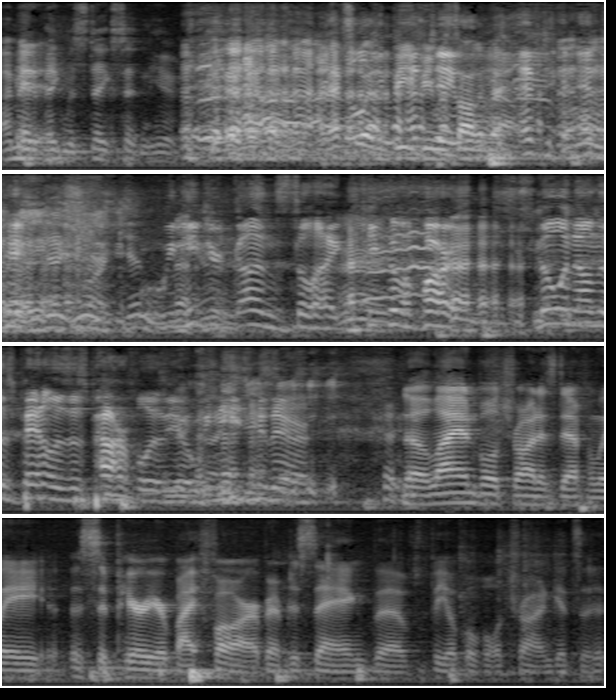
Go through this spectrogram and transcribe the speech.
I made a big mistake sitting here. That's what the beef he was talking about. FJ, oh, you weren't kidding. we need your guns to like keep them apart. No one on this panel is as powerful as you. We need you there. no, Lion Voltron is definitely superior by far, but I'm just saying the vehicle Voltron gets a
